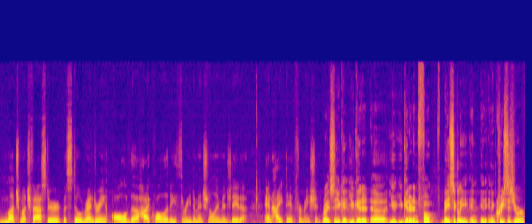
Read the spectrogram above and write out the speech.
much, much faster, but still rendering all of the high quality three dimensional image data and height information. Right, so you get you get it uh, you, you get it in fo- basically in, it increases your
